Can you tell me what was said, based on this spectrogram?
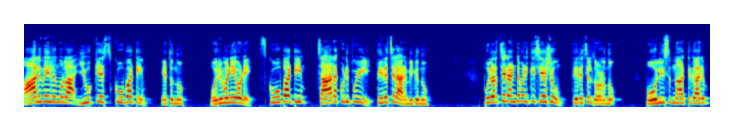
ആലുവയിൽ നിന്നുള്ള യു കെ സ്കൂബ ടീം എത്തുന്നു. ഒരു മണിയോടെ സ്കൂബ ടീം ചാലക്കുടി പുഴയിൽ തിരച്ചിൽ ആരംഭിക്കുന്നു. പുലർച്ചെ രണ്ടു മണിക്ക് ശേഷവും തിരച്ചിൽ തുടർന്നു. പോലീസും നാട്ടുകാരും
